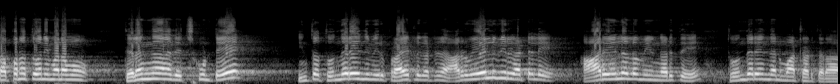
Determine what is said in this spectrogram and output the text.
తపనతోని మనము తెలంగాణ తెచ్చుకుంటే ఇంత తొందరైంది మీరు ప్రాజెక్టులు కట్టలే అరవై ఏళ్ళు మీరు కట్టలే. ఆరేళ్ళలో మేము కడితే తొందరైందని మాట్లాడతారా?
